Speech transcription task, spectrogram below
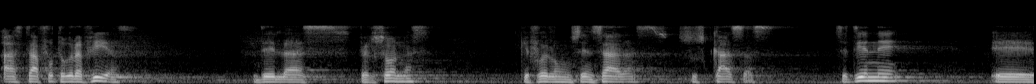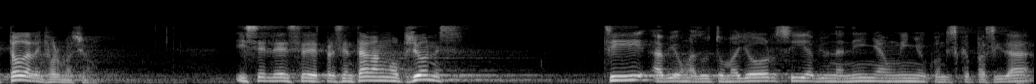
hasta fotografías de las personas que fueron censadas, sus casas, se tiene eh, toda la información. Y se les eh, presentaban opciones Sí, había un adulto mayor, sí, había una niña, un niño con discapacidad,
